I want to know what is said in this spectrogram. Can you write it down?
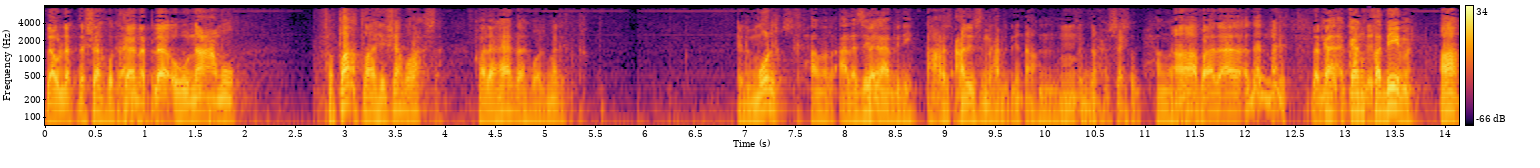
لولا التشهد. كانت لاؤه نعم. فطأطأ هشام رأسه. قال هذا هو الملك. الملك. سبحان الله. على زين. العابدين. علي بن العابدين. آه. مم. ابن الحسين. سبحان الله. آه فهذا ده الملك. ده الملك كان الحقيقي. قديما. آه.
